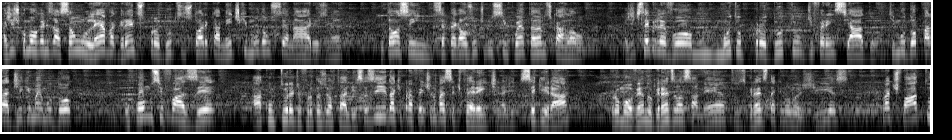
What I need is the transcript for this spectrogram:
A gente como organização leva grandes produtos historicamente que mudam os cenários, né? Então, assim, você pegar os últimos 50 anos, Carlão, a gente sempre levou muito produto diferenciado, que mudou paradigma e mudou o como se fazer a cultura de frutas e hortaliças. E daqui para frente não vai ser diferente, né? A gente seguirá promovendo grandes lançamentos, grandes tecnologias, para de fato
